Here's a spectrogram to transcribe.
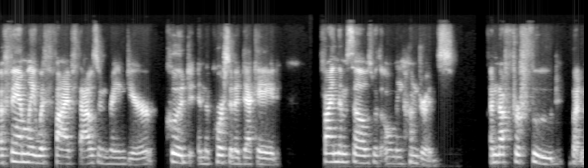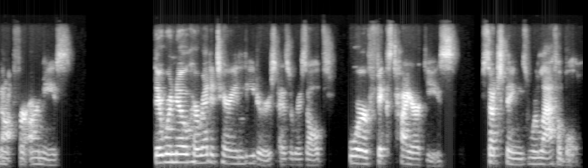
A family with 5,000 reindeer could, in the course of a decade, find themselves with only hundreds, enough for food, but not for armies. There were no hereditary leaders as a result, or fixed hierarchies. Such things were laughable.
